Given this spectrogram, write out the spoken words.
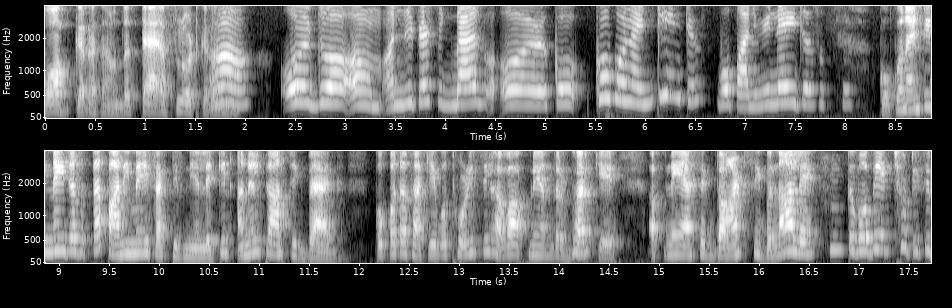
बॉब कर रहा था मतलब फ्लोट कर रहा था। हाँ और जो अनिल प्लास्टिक बैग और को, कोको 19 थे वो पानी में नहीं जा सकते। कोको 19 नहीं जा सकता पानी में इफ़ेक्टिव नहीं है लेकिन अनिल प्लास्टिक बैग को पता था कि वो थोड़ी सी हवा अपने अंदर भर के अपने ऐसे गांठ सी बना ले तो वो भी एक छोटी सी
